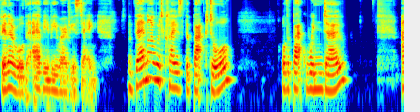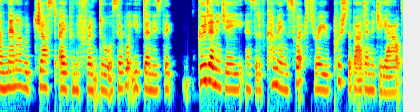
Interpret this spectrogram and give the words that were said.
villa or the Airbnb, wherever you're staying. Then I would close the back door or the back window. And then I would just open the front door. So what you've done is the good energy has sort of come in, swept through, pushed the bad energy out.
